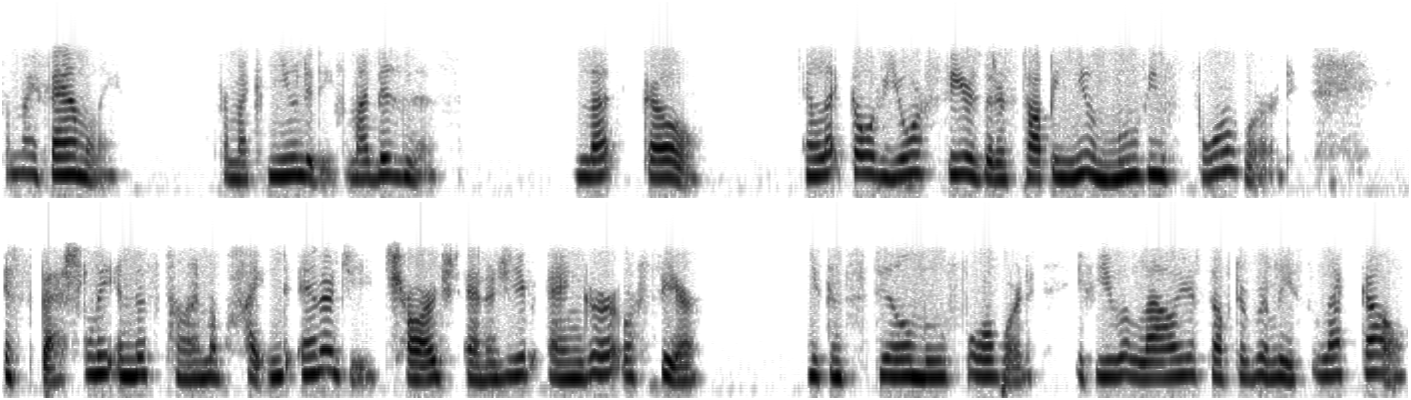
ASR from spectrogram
for my family, for my community, for my business? Let go. And let go of your fears that are stopping you moving forward, especially in this time of heightened energy, charged energy of anger or fear. You can still move forward if you allow yourself to release, let go.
